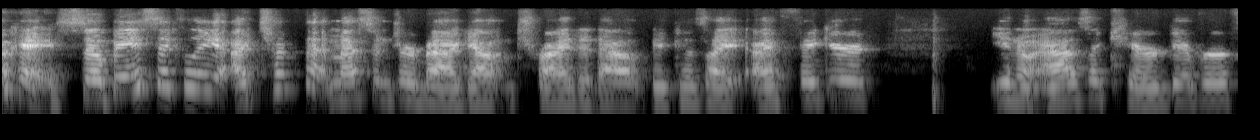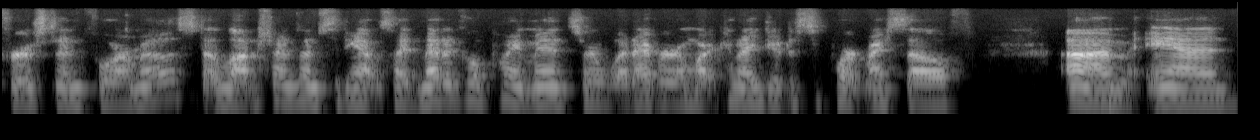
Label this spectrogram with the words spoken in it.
Okay, so basically I took that messenger bag out and tried it out because I, I figured, you know, as a caregiver, first and foremost, a lot of times I'm sitting outside medical appointments or whatever, and what can I do to support myself? Um, and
